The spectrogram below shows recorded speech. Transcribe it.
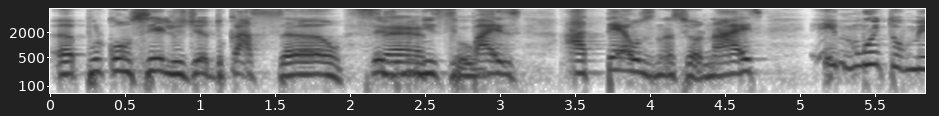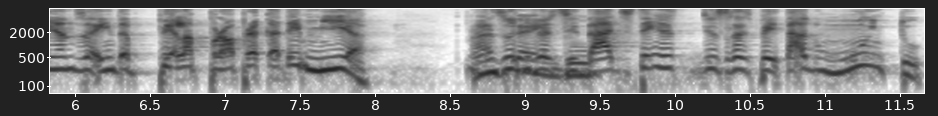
ah, por conselhos de educação, seja Certo. municipais até os nacionais, e muito menos ainda pela própria academia. As Entendo. universidades têm desrespeitado muito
